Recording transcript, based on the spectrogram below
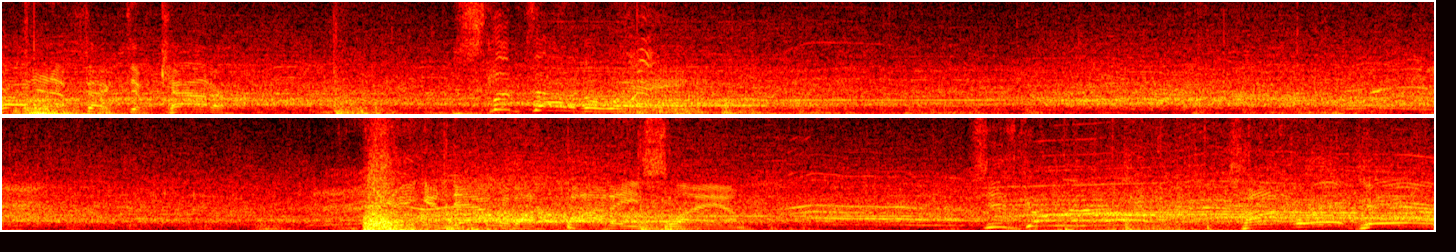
quite an effective counter. Slips out of the way. Taken down with a body slam. She's going up. Top rope here.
